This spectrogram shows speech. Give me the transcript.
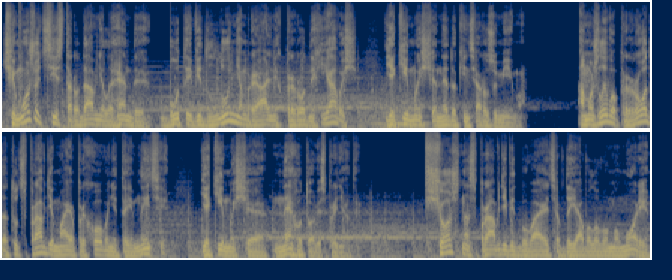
Чи можуть ці стародавні легенди бути відлунням реальних природних явищ, які ми ще не до кінця розуміємо? А можливо, природа тут справді має приховані таємниці, які ми ще не готові сприйняти. Що ж насправді відбувається в дияволовому морі?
